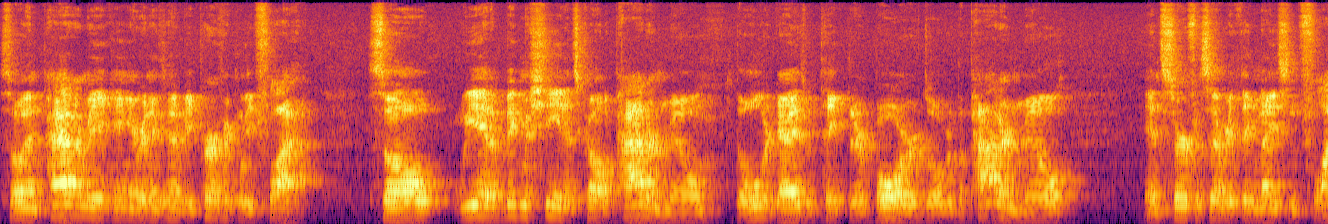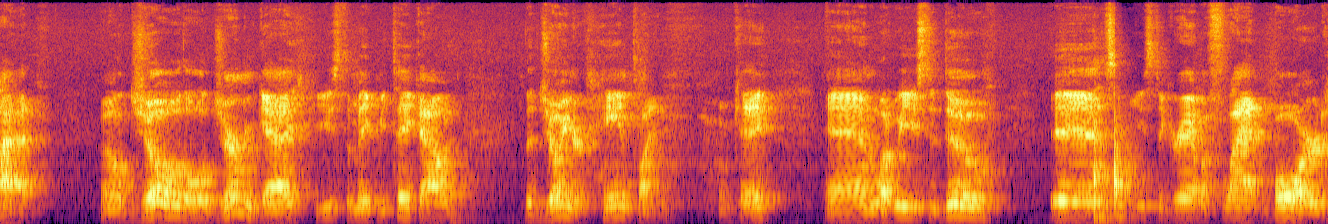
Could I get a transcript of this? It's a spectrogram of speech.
So in pattern making, everything's going to be perfectly flat. So we had a big machine, it's called a pattern mill. The older guys would take their boards over the pattern mill and surface everything nice and flat. Well, Joe, the old German guy, used to make me take out the joiner hand plane, okay? And what we used to do is used to grab a flat board,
